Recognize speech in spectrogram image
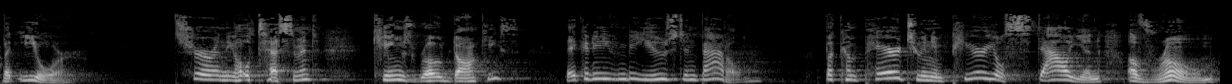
but Eeyore. Sure, in the Old Testament, kings rode donkeys. They could even be used in battle. But compared to an imperial stallion of Rome,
